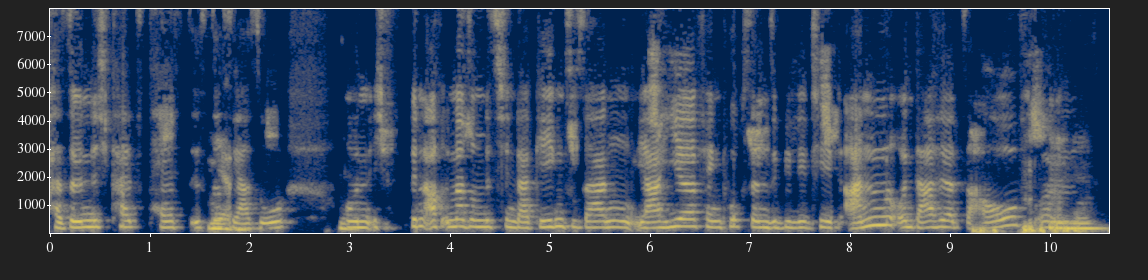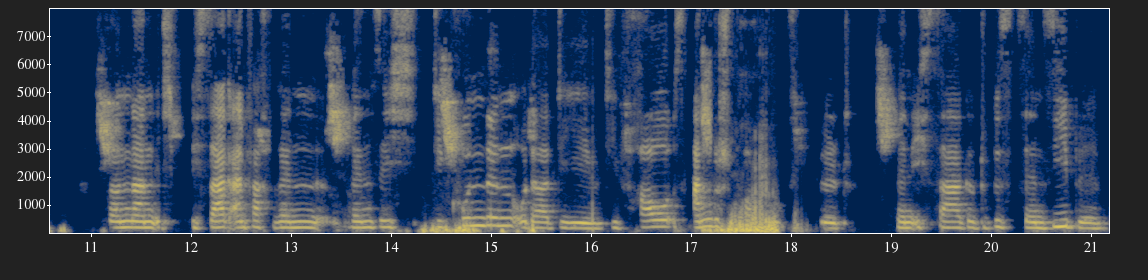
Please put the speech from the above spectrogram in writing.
Persönlichkeitstests ist das ja, ja so. Und ich bin auch immer so ein bisschen dagegen zu sagen, ja, hier fängt Hochsensibilität an und da hört sie auf. Mhm. Sondern ich, ich sage einfach, wenn, wenn sich die Kundin oder die, die Frau angesprochen fühlt, wenn ich sage, du bist sensibel,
